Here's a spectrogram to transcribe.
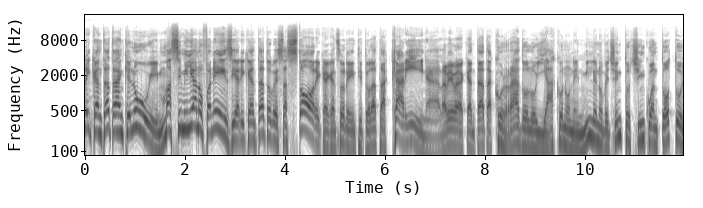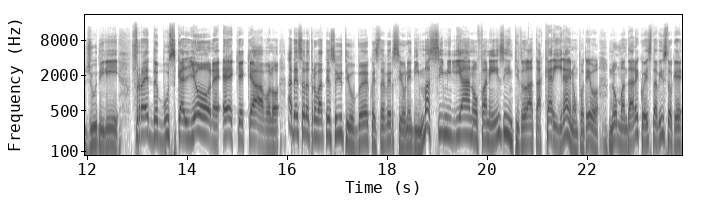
Ricantata anche lui, Massimiliano Fanesi ha ricantato questa storica canzone intitolata Carina, l'aveva cantata Corrado Lo Iacono nel 1958 giù di lì, Fred Buscaglione, e eh, che cavolo, adesso la trovate su YouTube questa versione di Massimiliano Fanesi intitolata Carina e non potevo non mandare questa visto che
